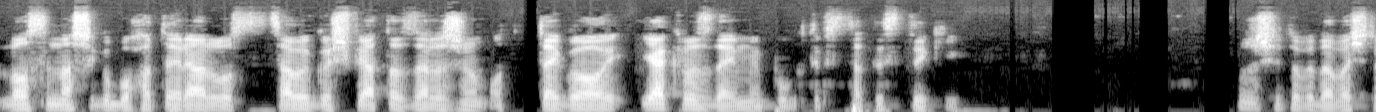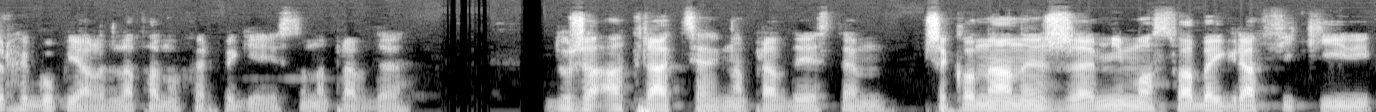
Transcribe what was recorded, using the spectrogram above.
losy naszego bohatera, losy całego świata zależą od tego, jak rozdajemy punkty w statystyki. Może się to wydawać trochę głupie, ale dla fanów RPG jest to naprawdę duża atrakcja naprawdę jestem przekonany, że mimo słabej grafiki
